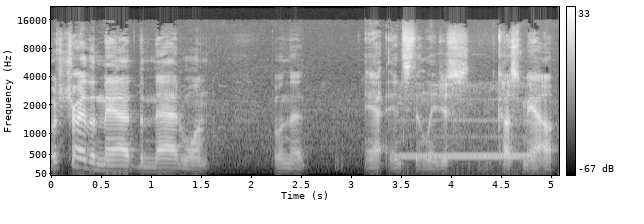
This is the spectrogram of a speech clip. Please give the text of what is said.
Let's try the mad, the mad one, the one that instantly just cussed me out.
